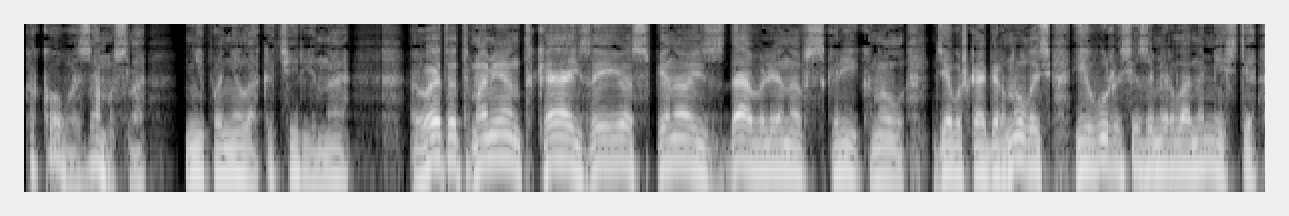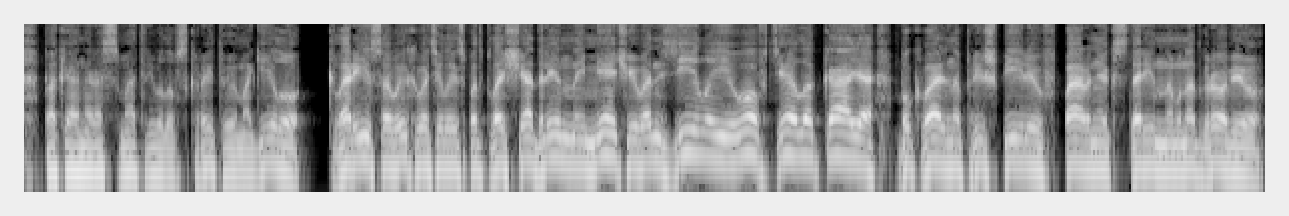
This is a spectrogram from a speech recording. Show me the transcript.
«Какого замысла?» — не поняла Катерина. В этот момент Кай за ее спиной сдавленно вскрикнул. Девушка обернулась и в ужасе замерла на месте, пока она рассматривала вскрытую могилу, Клариса выхватила из-под плаща длинный меч и вонзила его в тело Кая, буквально пришпилив парня к старинному надгробию.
